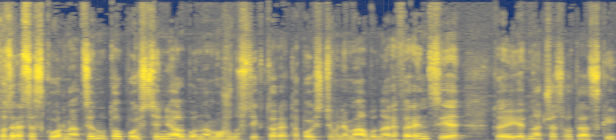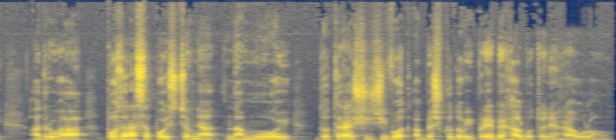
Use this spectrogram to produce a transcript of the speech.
pozerať sa skôr na cenu toho poistenia alebo na možnosti, ktoré tá poisťovňa má, alebo na referencie. To je jedna časť otázky. A druhá, pozera sa poisťovňa na môj doterajší život a bezškodový priebeh, alebo to nehrá úlohu?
